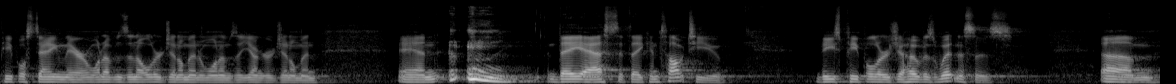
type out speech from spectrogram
people standing there. One of them's an older gentleman, and one of them's a younger gentleman. And they ask if they can talk to you. These people are Jehovah's Witnesses. Um,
